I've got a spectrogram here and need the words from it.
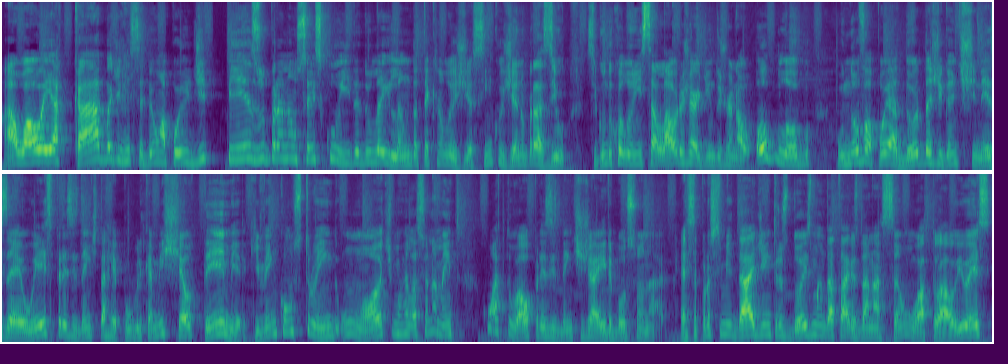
A Huawei acaba de receber um apoio de peso para não ser excluída do leilão da tecnologia 5G no Brasil. Segundo o colunista Lauro Jardim do jornal O Globo, o novo apoiador da gigante chinesa é o ex-presidente da República Michel Temer, que vem construindo um ótimo relacionamento com o atual presidente Jair Bolsonaro. Essa proximidade entre os dois mandatários da nação, o atual e o ex,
